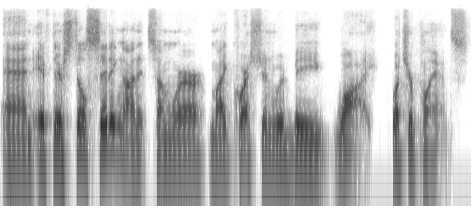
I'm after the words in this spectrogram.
And if they're still sitting on it somewhere, my question would be why? What's your plans?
